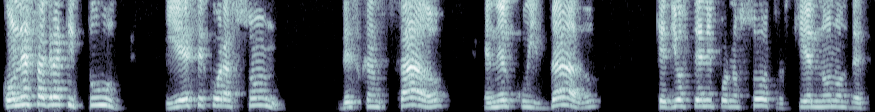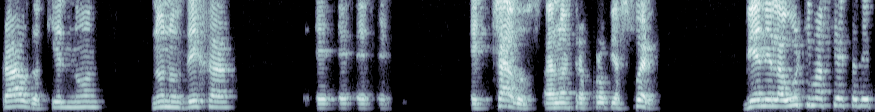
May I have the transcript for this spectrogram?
Con esa gratitud y ese corazón descansado en el cuidado que Dios tiene por nosotros, que Él no nos defrauda, que Él no, no nos deja eh, eh, eh, echados a nuestra propia suerte. Viene la última fiesta de,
